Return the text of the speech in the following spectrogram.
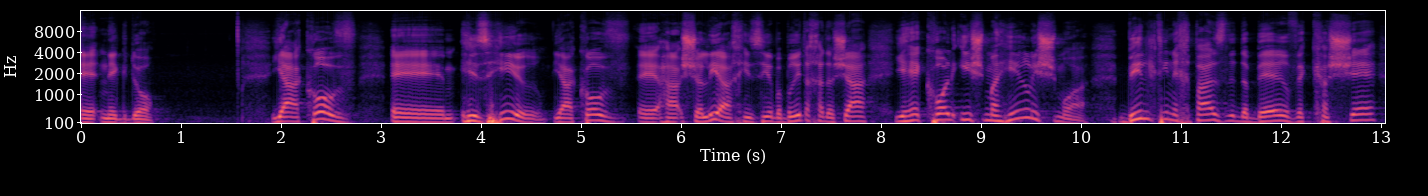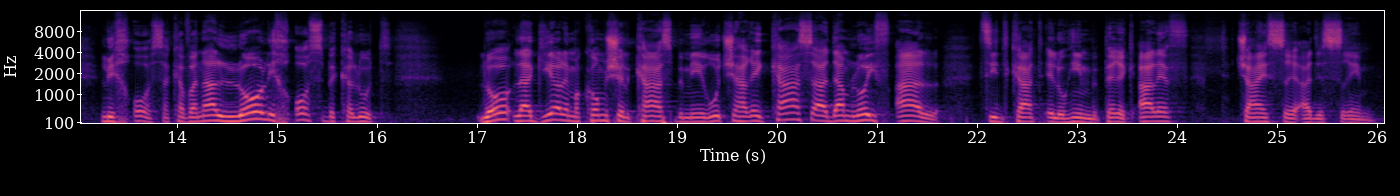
אה, נגדו. יעקב הזהיר, יעקב אה, השליח הזהיר בברית החדשה, יהא כל איש מהיר לשמוע, בלתי נחפז לדבר וקשה לכעוס. הכוונה לא לכעוס בקלות. לא להגיע למקום של כעס במהירות, שהרי כעס האדם לא יפעל צדקת אלוהים בפרק א', 19 עד 20.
